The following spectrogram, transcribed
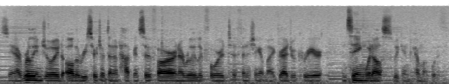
So yeah, I really enjoyed all the research I've done at Hopkins so far, and I really look forward to finishing up my graduate career and seeing what else we can come up with.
